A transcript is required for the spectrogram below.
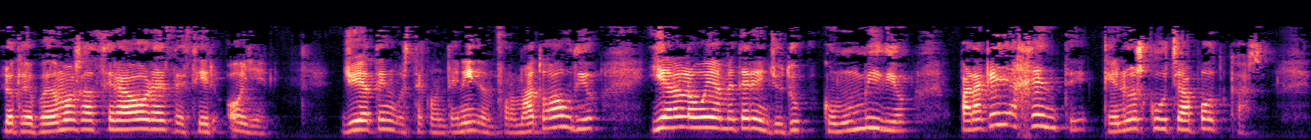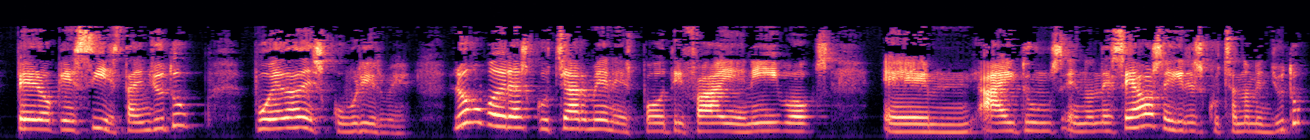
lo que podemos hacer ahora es decir, oye, yo ya tengo este contenido en formato audio y ahora lo voy a meter en YouTube como un vídeo para aquella gente que no escucha podcast, pero que sí está en YouTube, pueda descubrirme. Luego podrá escucharme en Spotify, en Evox, en iTunes, en donde sea, o seguir escuchándome en YouTube.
